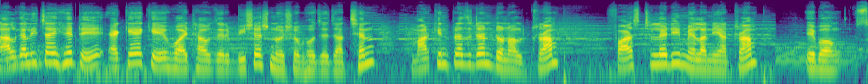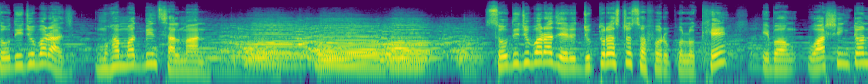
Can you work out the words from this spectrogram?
লালগালিচায় হেঁটে একে একে হোয়াইট হাউসের বিশেষ নৈশভোজে যাচ্ছেন মার্কিন president Donald Trump first lady Melania Trump এবং সৌদি যুবরাজ মুহাম্মদ বিন সালমান। সৌদি যুবরাজের যুক্তরাষ্ট্র সফর উপলক্ষে এবং ওয়াশিংটন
